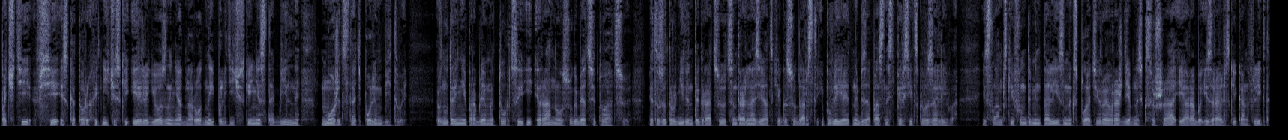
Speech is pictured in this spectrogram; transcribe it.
почти все из которых этнически и религиозно неоднородны и политически нестабильны, может стать полем битвы. Внутренние проблемы Турции и Ирана усугубят ситуацию. Это затруднит интеграцию центральноазиатских государств и повлияет на безопасность Персидского залива. Исламский фундаментализм, эксплуатируя враждебность к США и арабо-израильский конфликт,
